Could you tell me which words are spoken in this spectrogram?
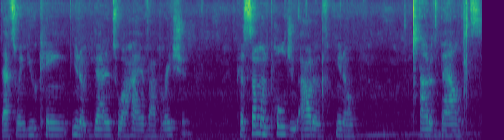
that's when you came, you know, you got into a higher vibration. Because someone pulled you out of, you know, out of balance.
